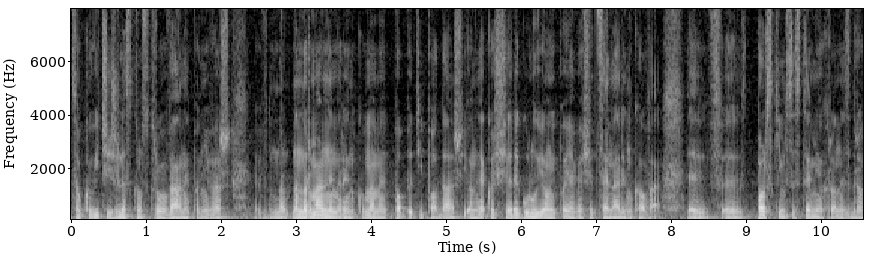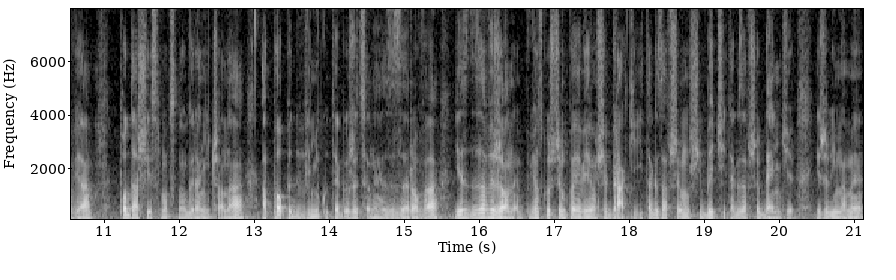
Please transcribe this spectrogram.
całkowicie źle skonstruowany, ponieważ no, na normalnym rynku mamy popyt i podaż i one jakoś się regulują i pojawia się cena rynkowa. Y, w polskim systemie ochrony zdrowia podaż jest mocno ograniczona, a popyt w wyniku tego, że cena jest zerowa, jest zawyżony, w związku z czym pojawiają się braki. I tak zawsze musi być i tak zawsze będzie, jeżeli mamy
